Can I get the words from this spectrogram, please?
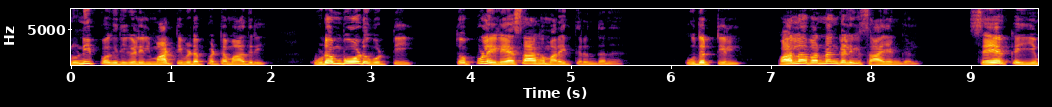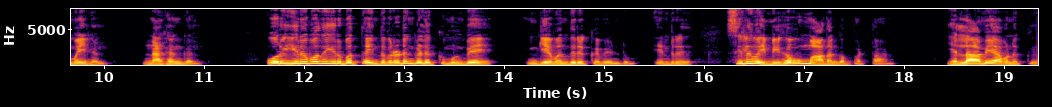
நுனிப்பகுதிகளில் மாட்டிவிடப்பட்ட மாதிரி உடம்போடு ஒட்டி தொப்புளை லேசாக மறைத்திருந்தன. உதட்டில் பல வண்ணங்களில் சாயங்கள் செயற்கை இமைகள் நகங்கள். ஒரு இருபது இருபத்தைந்து வருடங்களுக்கு முன்பே இங்கே வந்திருக்க வேண்டும் என்று சிலுவை மிகவும் ஆதங்கப்பட்டான். எல்லாமே அவனுக்கு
